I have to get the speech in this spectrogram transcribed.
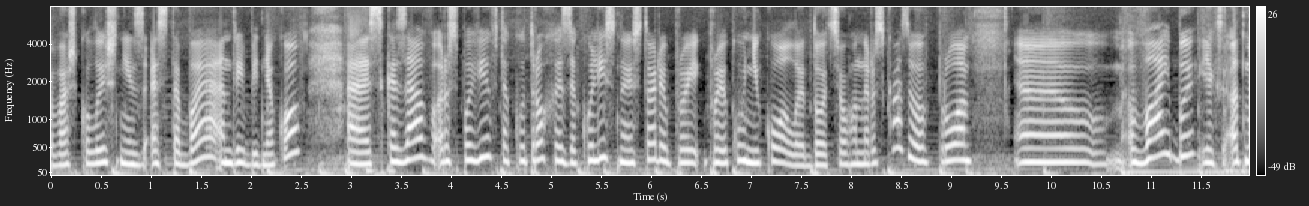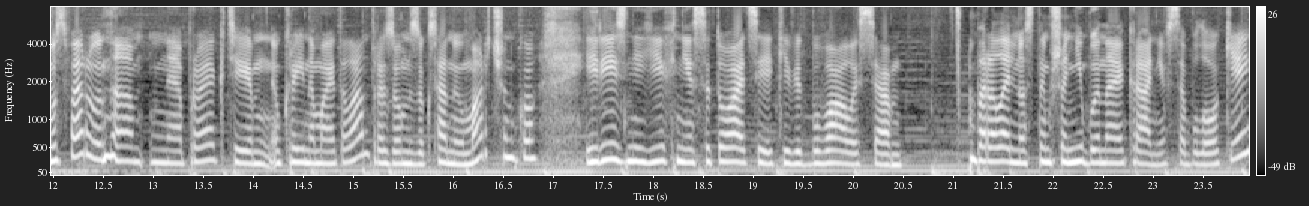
ваш колишній з СТБ Андрій Бідняков, е, сказав, розповів таку трохи закулісну історію, про про яку ніколи до цього не розказував. Про е, вайби, як атмосферу на проєкті Україна має талант разом з Оксаною Марченко і різні їхні ситуації, які відбувалися. Паралельно з тим, що ніби на екрані все було окей.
